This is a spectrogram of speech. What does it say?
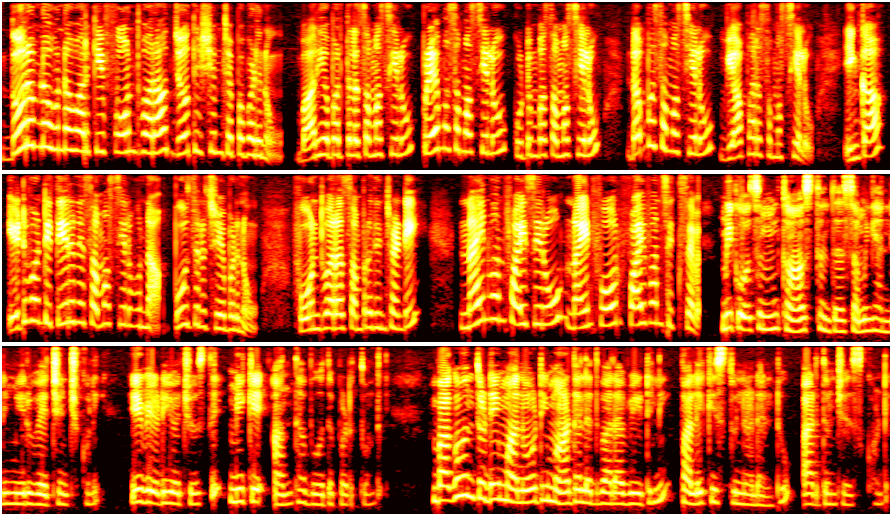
దూరంలో ఉన్నవారికి ఫోన్ ద్వారా జ్యోతిష్యం చెప్పబడును. భార్యాభర్తల సమస్యలు ప్రేమ సమస్యలు కుటుంబ సమస్యలు డబ్బు సమస్యలు వ్యాపార సమస్యలు. ఇంకా ఎటువంటి తీరని సమస్యలు ఉన్నా పూజలు చేయబడును. ఫోన్ ద్వారా సంప్రదించండి. Nine one five zero nine four five one six seven. మీకోసం కాస్తంత సమయాన్ని మీరు వేచించుకుని ఈ వీడియో చూస్తే మీకే అంతా బోధపడుతుంది. భగవంతుడే మా నోటి మాటల ద్వారా వీటిని పలికిస్తున్నాడంటూ అర్థం చేసుకోండి.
